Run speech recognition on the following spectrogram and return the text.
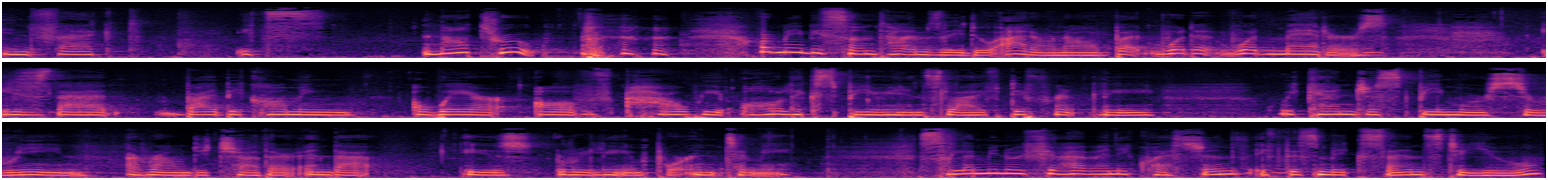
In fact, it's not true. or maybe sometimes they do, I don't know, but what what matters is that by becoming aware of how we all experience life differently, we can just be more serene around each other, and that is really important to me. So let me know if you have any questions, if this makes sense to you.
